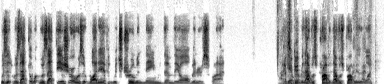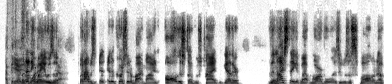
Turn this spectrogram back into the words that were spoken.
Was it was that the was that the issue or was it What If in which Truman named them the All Winners Squad? I can't good, remember. That was probably that was probably the I, one. I think. but anyway, it was a. Yeah. But I was, and of course, in my mind, all this stuff was tied together. The nice thing about Marvel was it was a small enough,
